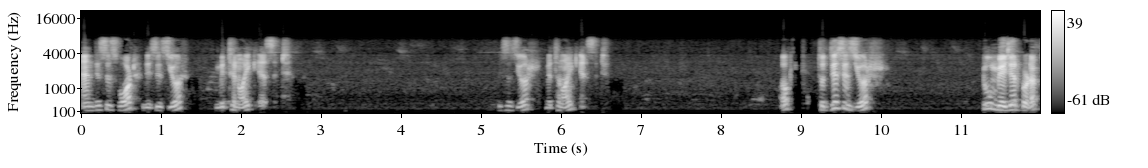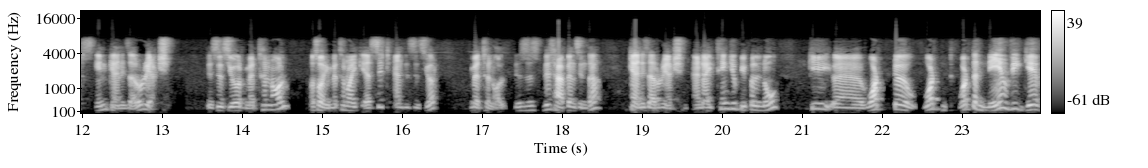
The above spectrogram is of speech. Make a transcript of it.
And this is what? This is your methanoic acid. This is your methanoic acid. Okay, so this is your two major products in Cannizzaro reaction. This is your methanol, oh sorry, methanoic acid, and this is your methanol. This is this happens in the Cannizzaro reaction, and I think you people know ki, uh, what uh, what what the name we give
